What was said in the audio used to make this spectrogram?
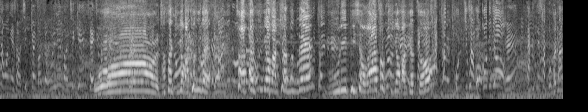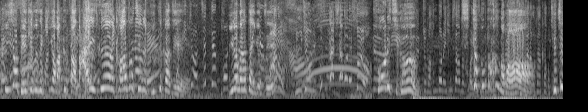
상황에서 집결 먼저 올린 먼치킨 대중. 와 자탄 기가 막혔는데 자탄 기가 막혔는데 우리 비셔가 더 기가 막혔죠 비셔 돼지분쇄 기가 막혔다 나이스 카운터 치는 비트까지. 이러면 한타 이겼지. 서울이 지금 좀한 번에 힘싸움을 진짜 걸려서 똑똑한가 봐. 있다라고 생각하고 대체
